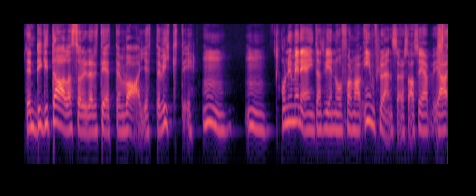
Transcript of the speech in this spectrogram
den digitala solidariteten var jätteviktig. Mm. Och nu menar jag inte att vi är någon form av influencers, alltså jag, jag,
